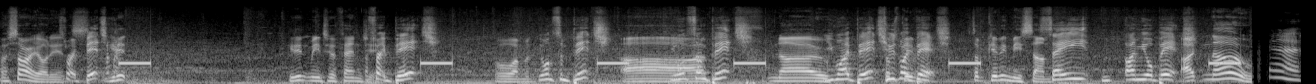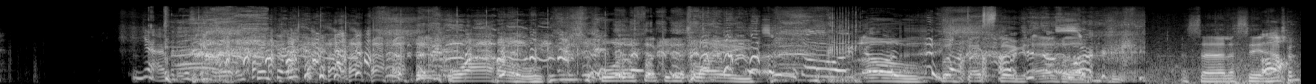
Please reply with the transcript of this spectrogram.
I'm sorry, audience. That's right, bitch. He didn't, he didn't mean to offend That's you. right, bitch. Oh, I'm. A, You want some bitch? Ah, You want some bitch? No. You my bitch? Stop Who's my bitch? Stop giving me some. Say I'm your bitch. I no. Yeah. Yeah, but it wasn't me. It Wow. What a fucking play. Oh, my god. the best thing ever. Let's uh, let's see it Oh. happen.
